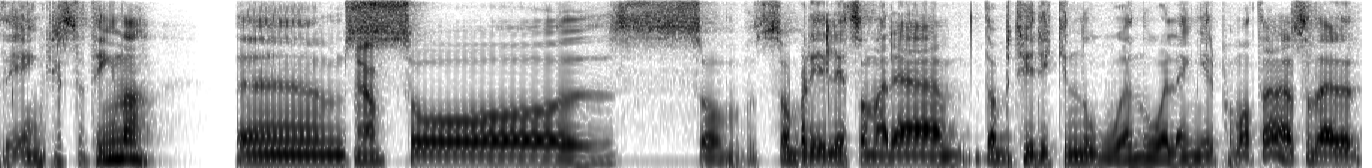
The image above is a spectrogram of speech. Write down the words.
de enkleste ting, da, Um, Ja. så, så så blir det litt sånn derre Da betyr ikke noe noe lenger, på en måte. Altså det er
